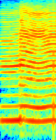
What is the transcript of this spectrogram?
ನಿನ್ನ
